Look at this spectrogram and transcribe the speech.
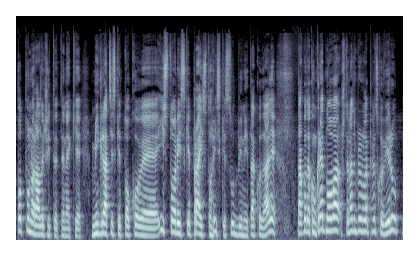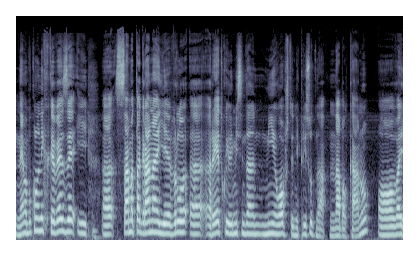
potpuno različite te neke migracijske tokove, istorijske, praistorijske sudbine i tako dalje. Tako da konkretno ova, što je nađem prema Lepenskoj viru, nema bukvalno nikakve veze i uh, sama ta grana je vrlo uh, redko ili mislim da nije uopšte ni prisutna na Balkanu. Ovaj,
